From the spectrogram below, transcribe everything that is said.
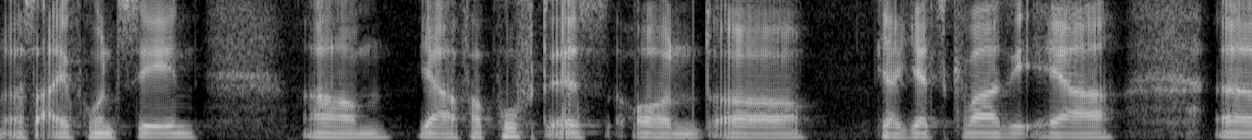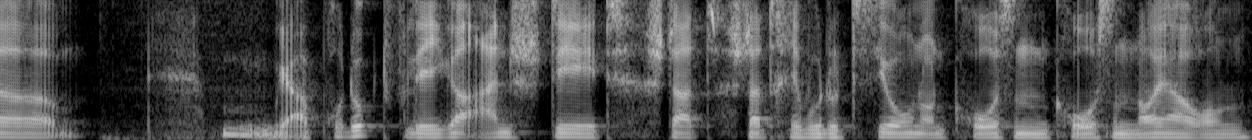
das iPhone 10, ähm, ja, verpufft ist und äh, ja, jetzt quasi eher äh, ja, Produktpflege ansteht, statt, statt Revolution und großen, großen Neuerungen.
